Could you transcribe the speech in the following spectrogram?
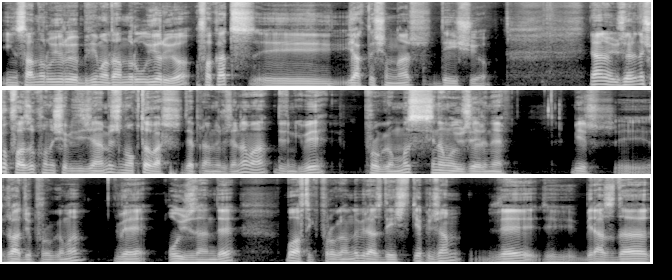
İnsanlar uyarıyor, bilim adamları uyarıyor fakat e, yaklaşımlar değişiyor. Yani üzerine çok fazla konuşabileceğimiz nokta var depremler üzerine ama dediğim gibi programımız sinema üzerine bir e, radyo programı ve o yüzden de bu haftaki programda biraz değişiklik yapacağım ve e, biraz da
